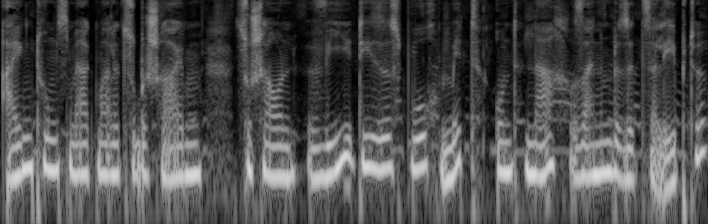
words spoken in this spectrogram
Eigentumsmerkmale zu beschreiben, zu schauen, wie dieses Buch mit und nach seinem Besitzer lebte,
